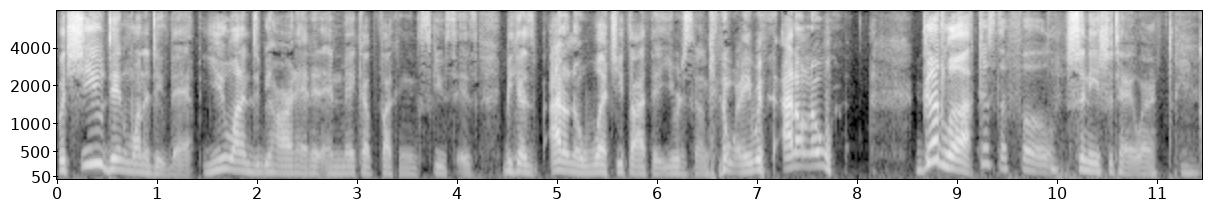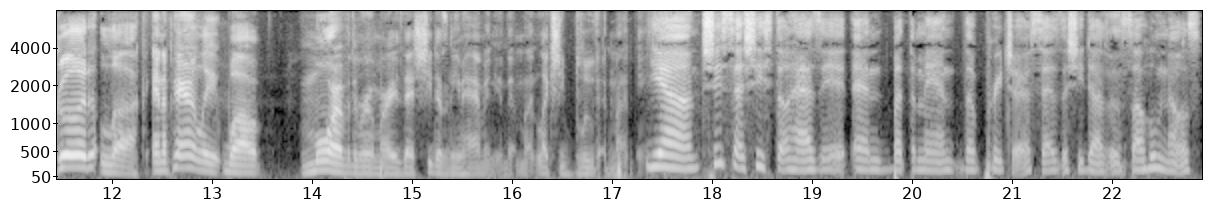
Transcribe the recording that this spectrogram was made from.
But you didn't want to do that. You wanted to be hard headed and make up fucking excuses because I don't know what you thought that you were just gonna get away with. I don't know. Good luck, Just a fool. Shanisha Taylor. Good luck. And apparently, well, more of the rumor is that she doesn't even have any of that money. Like she blew that money. Yeah, she says she still has it, and but the man, the preacher, says that she doesn't. So who knows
